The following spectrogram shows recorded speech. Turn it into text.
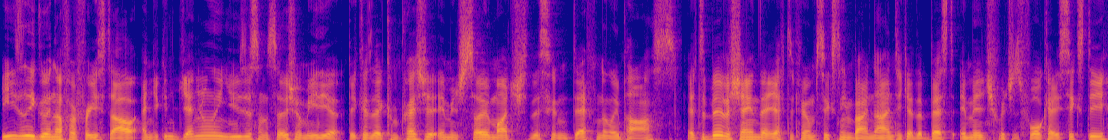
easily good enough for freestyle and you can genuinely use this on social media because they compress your image so much, this can definitely pass. It's a bit of a shame that you have to film 16 by 9 to get the best image, which is 4 4K 60.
